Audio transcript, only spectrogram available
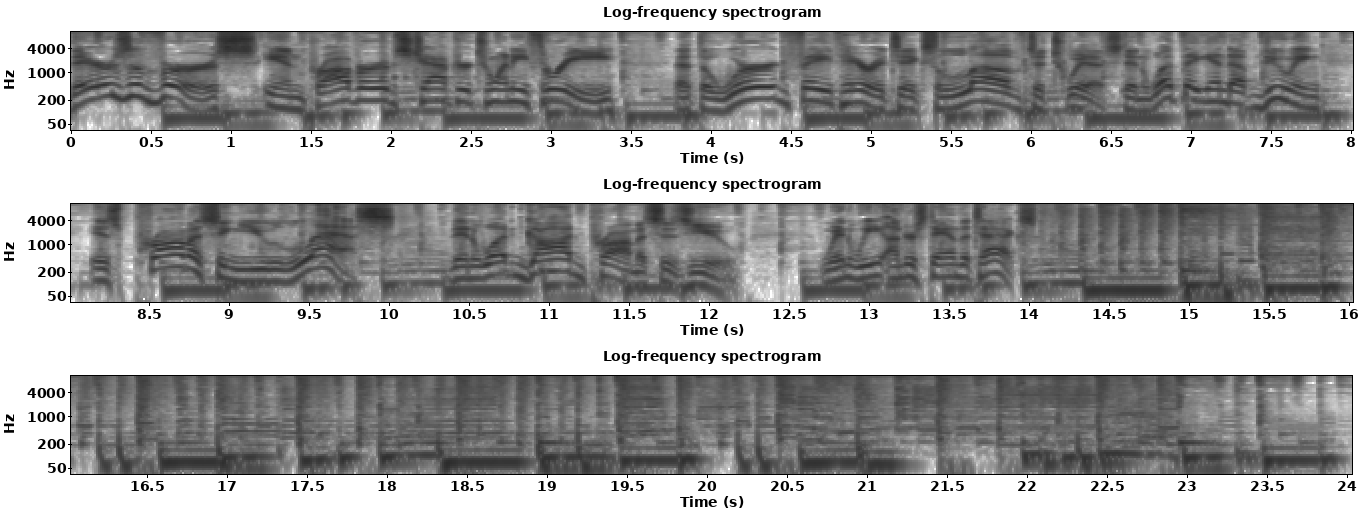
There's a verse in Proverbs chapter 23 that the word faith heretics love to twist, and what they end up doing is promising you less than what God promises you when we understand the text.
